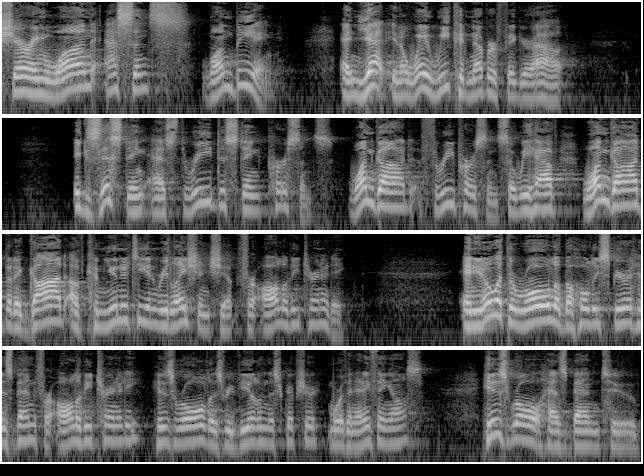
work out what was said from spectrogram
sharing one essence, one being, and yet, in a way we could never figure out, existing as three distinct persons. One God, three persons. So we have one God, but a God of community and relationship for all of eternity. And you know what the role of the Holy Spirit has been for all of eternity? His role is revealed in the Scripture more than anything else. His role has been to,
